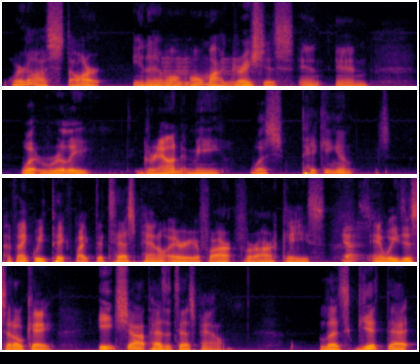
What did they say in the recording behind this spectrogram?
Where do I start? You know, mm-hmm. oh, oh, my mm-hmm. gracious. And, and what really grounded me was picking a, I think we picked like the test panel area for our, for our case. Yes. And we just said, okay, each shop has a test panel. Let's get that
